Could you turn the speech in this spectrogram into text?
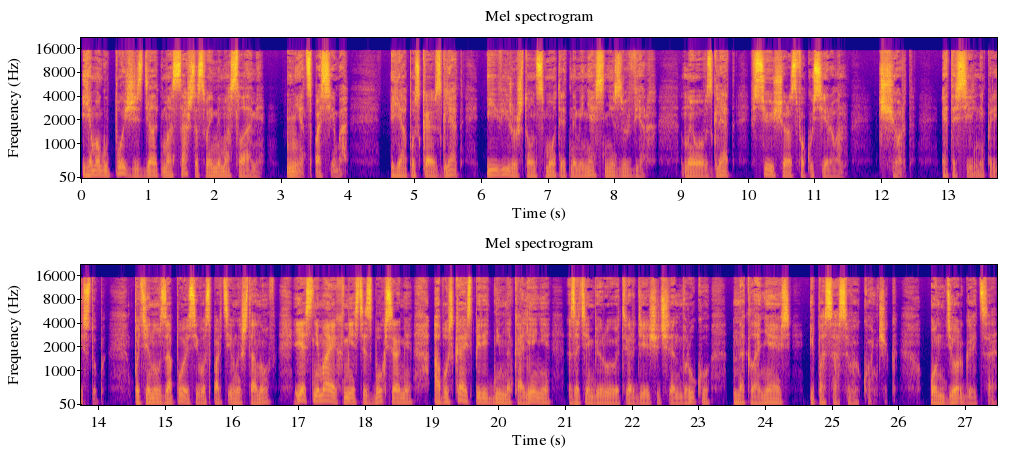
я могу позже сделать массаж со своими маслами. Нет, спасибо. Я опускаю взгляд и вижу, что он смотрит на меня снизу вверх, но его взгляд все еще расфокусирован. Черт, это сильный приступ. Потянув за пояс его спортивных штанов, я снимаю их вместе с боксерами, опускаясь перед ним на колени, затем беру его твердеющий член в руку, наклоняюсь и посасываю кончик. Он дергается,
